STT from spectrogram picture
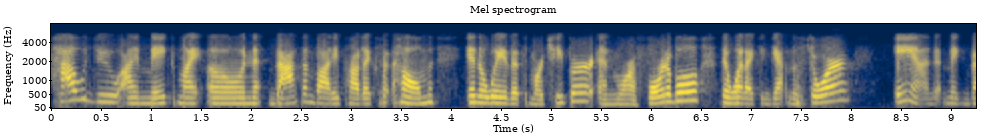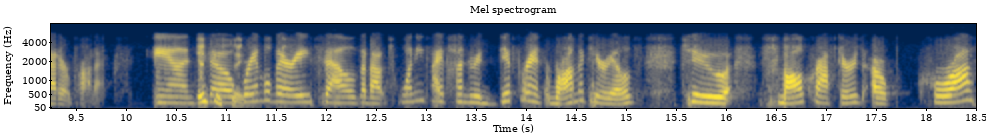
how do I make my own bath and body products at home in a way that's more cheaper and more affordable than what I can get in the store and make better products. And so Brambleberry sells about 2,500 different raw materials to small crafters across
